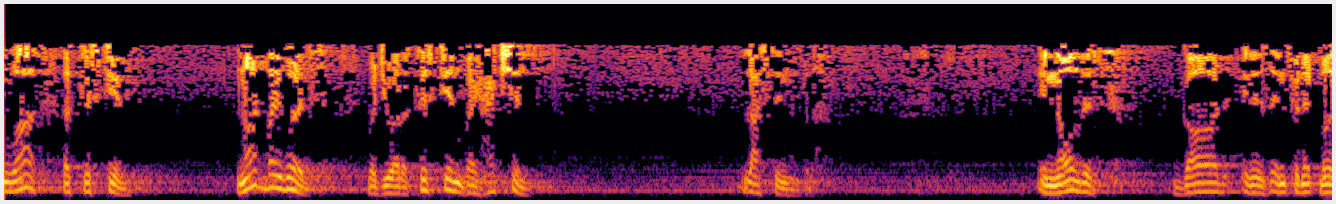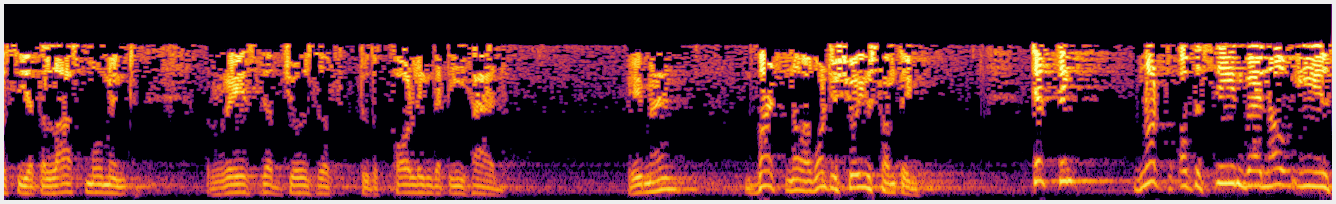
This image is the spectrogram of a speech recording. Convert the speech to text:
you are a Christian. Not by words, but you are a Christian by action. Last thing. In all this, God, in His infinite mercy, at the last moment, raised up Joseph to the calling that he had. Amen. But now I want to show you something. Just think not of the scene where now he is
